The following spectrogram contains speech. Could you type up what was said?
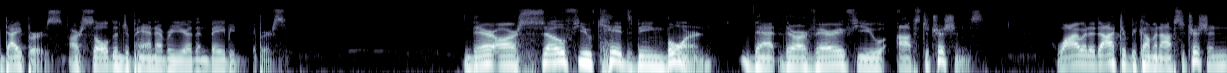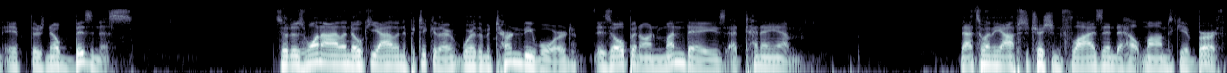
diapers are sold in Japan every year than baby diapers. There are so few kids being born that there are very few obstetricians. Why would a doctor become an obstetrician if there's no business? So there's one island, Oki Island in particular, where the maternity ward is open on Mondays at 10 a.m. That's when the obstetrician flies in to help moms give birth.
